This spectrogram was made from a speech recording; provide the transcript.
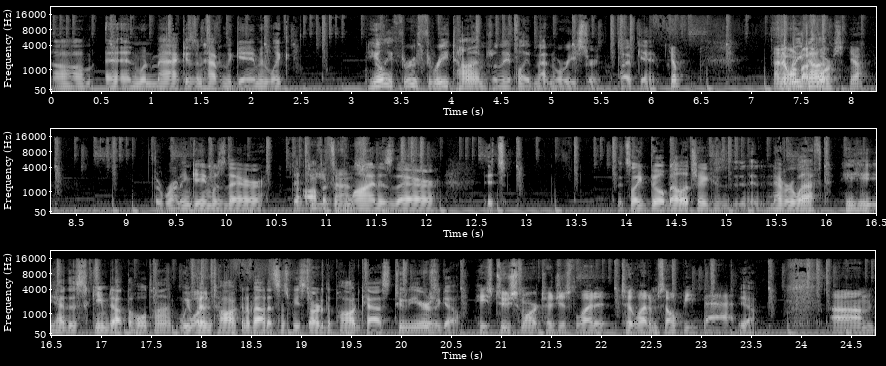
Um, and, and when Mac isn't having the game, and like he only threw three times when they played in that nor'easter type game. Yep. And they won by times. fours. Yeah. The running game was there. The, The offensive defense. line is there. It's it's like Bill Belichick has never left. He, he had this schemed out the whole time. We've What- been talking about it since we started the podcast two years ago. He's too smart to just let it to let himself be bad. Yeah, Um,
